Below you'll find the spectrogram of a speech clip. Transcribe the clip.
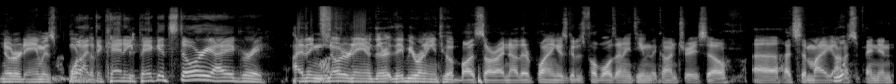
Notre Dame is one what, of the, the Kenny Pickett story. I agree. I think Notre Dame they'd be running into a buzzsaw right now. They're playing as good as football as any team in the country. So uh, that's my honest what, opinion.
